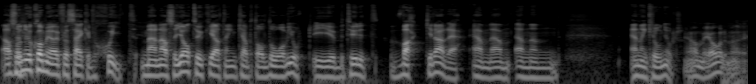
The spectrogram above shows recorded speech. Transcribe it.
alltså nu kommer jag ju få säkert för skit. Men alltså jag tycker att en kapital dovhjort är ju betydligt vackrare än en, än en, än en kronhjort. Ja men jag håller med dig.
